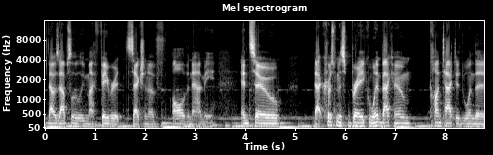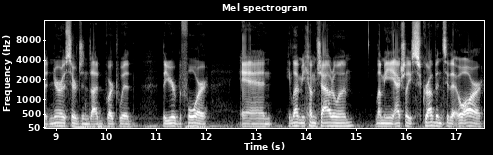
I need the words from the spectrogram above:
that was absolutely my favorite section of all of anatomy, and so that Christmas break, went back home, contacted one of the neurosurgeons I'd worked with the year before, and he let me come shadow him, let me actually scrub into the OR,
